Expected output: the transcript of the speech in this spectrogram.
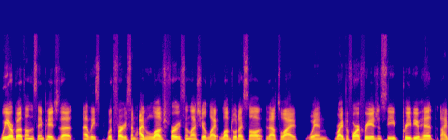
we are both on the same page that at least with Ferguson, I loved Ferguson last year. Loved what I saw. That's why when right before our free agency preview hit, I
